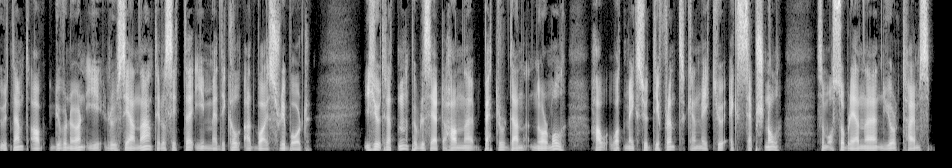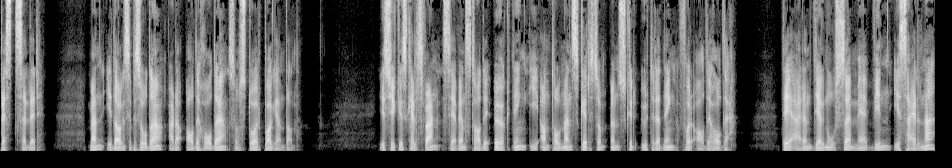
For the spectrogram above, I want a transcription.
utnevnt av guvernøren i Louisiana til å sitte i Medical Advisory Board. I 2013 publiserte han Better Than Normal – How What Makes You Different Can Make You Exceptional, som også ble en New York Times bestselger. Men i dagens episode er det ADHD som står på agendaen. I psykisk helsevern ser vi en stadig økning i antall mennesker som ønsker utredning for ADHD. Det er en diagnose med vind i seilene,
